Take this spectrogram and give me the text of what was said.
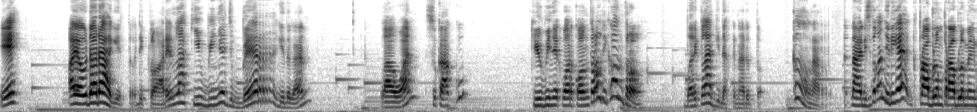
Ya ayo udah dah gitu. Dikeluarin lah QB-nya jeber gitu kan. Lawan suka aku. QB-nya keluar kontrol dikontrol. Balik lagi dah ke Naruto. Kelar. Nah di situ kan jadi kan problem-problem yang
